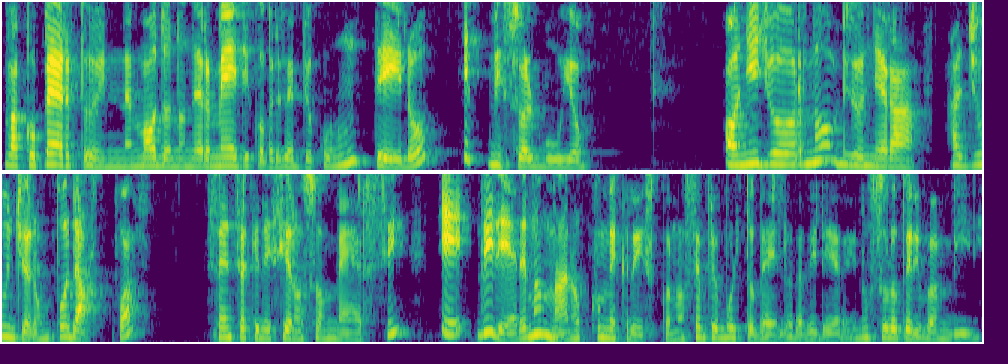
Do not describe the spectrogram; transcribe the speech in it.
Va coperto in modo non ermetico, per esempio con un telo, e messo al buio. Ogni giorno bisognerà aggiungere un po' d'acqua senza che ne siano sommersi e vedere man mano come crescono, sempre molto bello da vedere, non solo per i bambini.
